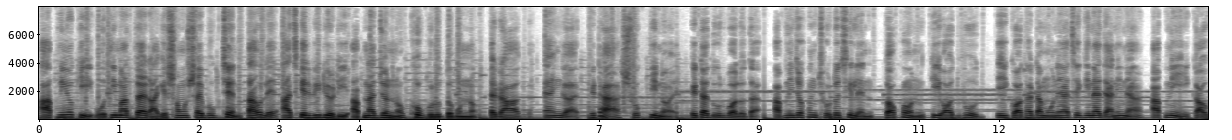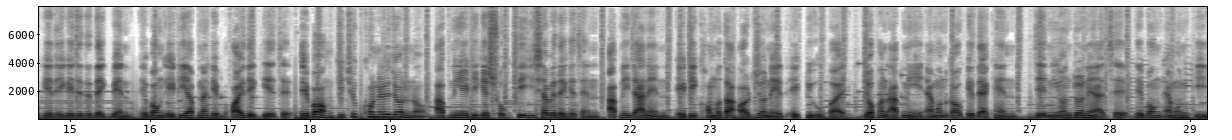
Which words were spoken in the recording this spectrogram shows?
আপনিও কি অতিমাত্রায় রাগের সমস্যায় ভুগছেন? তাহলে আজকের ভিডিওটি আপনার জন্য খুব গুরুত্বপূর্ণ। রাগ, অ্যাঙ্গার, এটা শক্তি নয়, এটা দুর্বলতা। আপনি যখন ছোট ছিলেন, তখন কি অদ্ভুত, এই কথাটা মনে আছে কিনা জানি না। আপনি কাউকে রেগে যেতে দেখবেন এবং এটি আপনাকে ভয় দেখিয়েছে। এবং কিছুক্ষণের জন্য আপনি এটিকে শক্তি হিসাবে দেখেছেন। আপনি জানেন, এটি ক্ষমতা অর্জনের একটি উপায়। যখন আপনি এমন কাউকে দেখেন যে নিয়ন্ত্রণে আছে এবং এমনকি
